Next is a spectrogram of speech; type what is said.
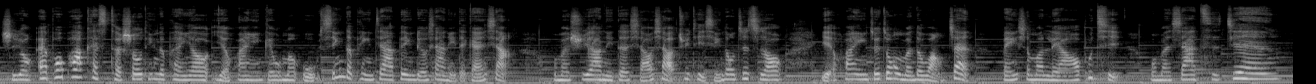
使用 Apple Podcast 收听的朋友，也欢迎给我们五星的评价，并留下你的感想。我们需要你的小小具体行动支持哦。也欢迎追踪我们的网站，没什么了不起。我们下次见。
